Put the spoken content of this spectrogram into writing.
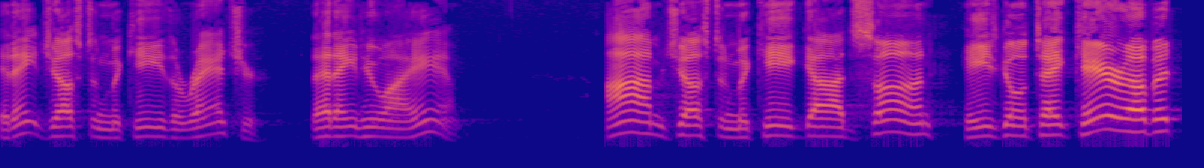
It ain't Justin McKee, the rancher. That ain't who I am. I'm Justin McKee, God's son. He's going to take care of it.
